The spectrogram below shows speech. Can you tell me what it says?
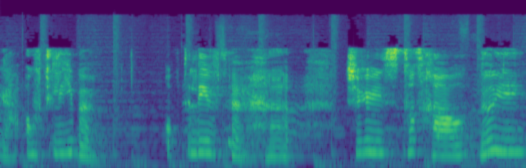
ja, auf die Liebe. Op de liefde. Tschüss, tot gauw. Doei.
